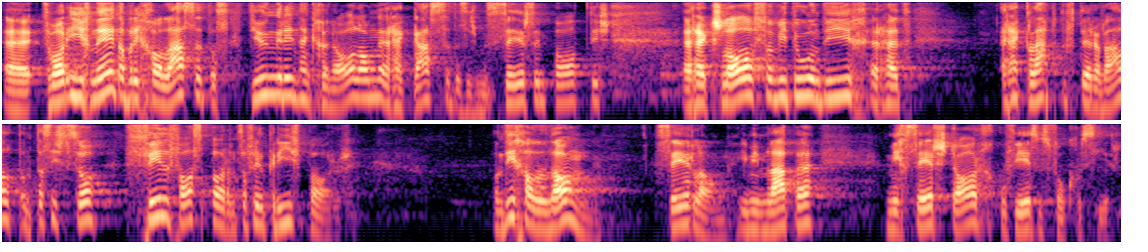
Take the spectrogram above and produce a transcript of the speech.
Äh, zwar ich nicht, aber ich kann lesen, dass die Jüngerinnen können anlangen Er hat gegessen, das ist mir sehr sympathisch. Er hat geschlafen wie du und ich. Er hat, er hat gelebt auf dieser Welt. Und das ist so viel fassbarer und so viel greifbarer. Und ich habe lang, sehr lang in meinem Leben mich sehr stark auf Jesus fokussiert.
